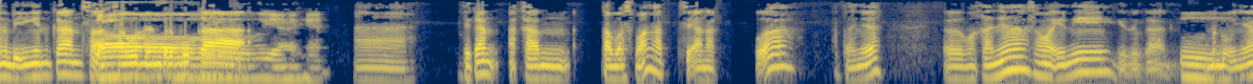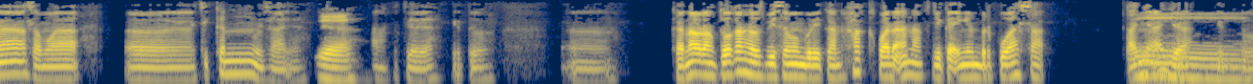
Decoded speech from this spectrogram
yang diinginkan saat sahur dan berbuka? Oh, iya, iya. Nah, itu kan akan tambah semangat si anak. Wah, katanya eh, makannya sama ini gitu kan. Hmm, Menunya sama eh, chicken misalnya. ya. Anak kecil ya, gitu. Eh, karena orang tua kan harus bisa memberikan hak kepada anak jika ingin berpuasa. Tanya aja Hmm. gitu.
